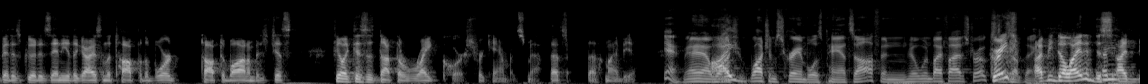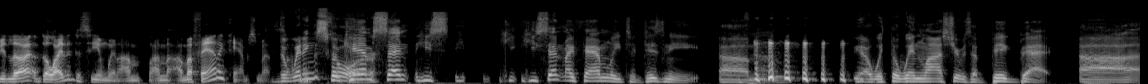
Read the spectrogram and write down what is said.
bit as good as any of the guys on the top of the board, top to bottom. But it's just I feel like this is not the right course for Cameron Smith. That's that's my view. Yeah, and uh, watch, I- watch him scramble his pants off, and he'll win by five strokes. Or Great, something. I'd be delighted to. I see, mean- I'd be li- delighted to see him win. I'm, I'm, I'm a fan of Cam Smith. the so. winning So score. Cam sent he's he, he he sent my family to Disney. Um, you know, with the win last year it was a big bet. Uh,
